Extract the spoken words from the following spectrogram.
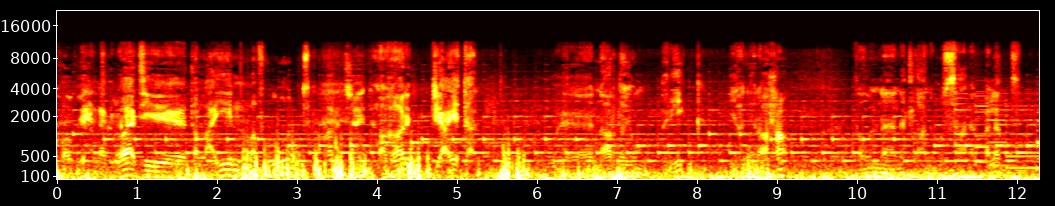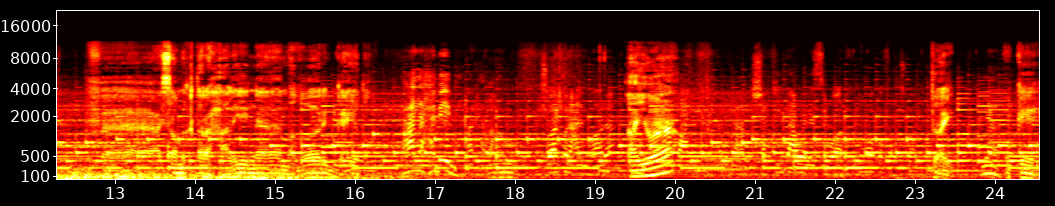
إحنا دلوقتي طالعين مفروض مغارة جعيتا والنهاردة يوم break يعني راحة. فقلنا نطلع نبص على البلد. فعصام اقترح علينا مغارة جعيتا هلا حبيبي. مشواركم على المغارة أيوه. طيب. okay.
